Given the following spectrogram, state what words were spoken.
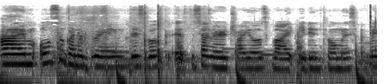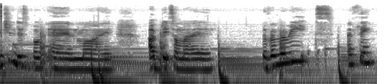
I'm also gonna bring this book it's the Sunbearer trials by Aiden Thomas. I've mentioned this book in my updates on my november reads i think.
